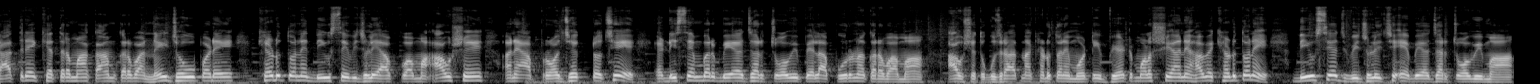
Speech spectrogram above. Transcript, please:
રાત્રે ખેતરમાં કામ કરવા નહીં જવું પડે. ખેડૂતોને દિવસે વીજળી આપવામાં આવશે અને આ પ્રોજેક્ટ છે એ ડિસેમ્બર બે હજાર ચોવીસ પહેલાં પૂર્ણ કરવામાં આવશે. તો ગુજરાતના ખેડૂતોને મોટી ભેટ મળશે અને હવે ખેડૂતોને દિવસે જ વીજળી છે એ બે હજાર ચોવીસમાં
